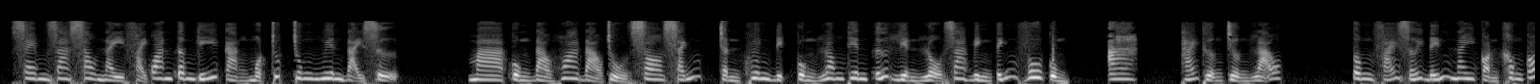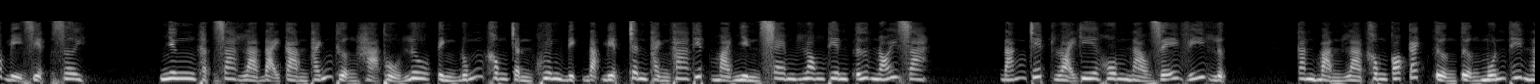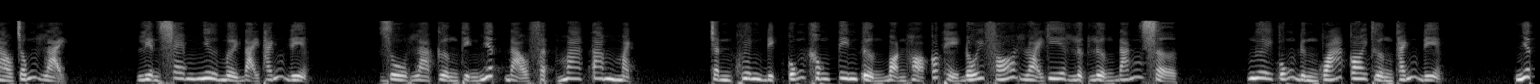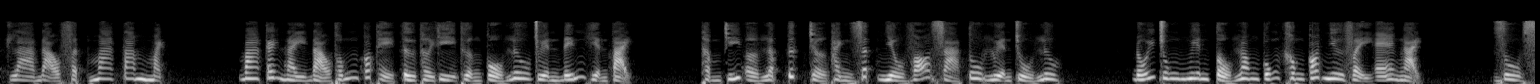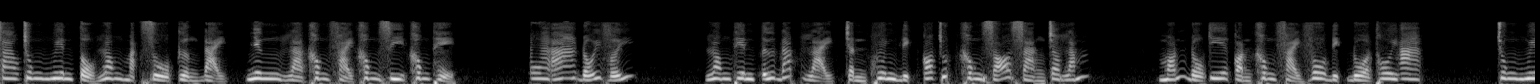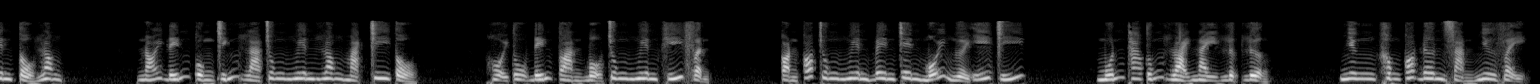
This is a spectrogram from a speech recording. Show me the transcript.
Xem ra sau này phải quan tâm kỹ càng một chút trung nguyên đại sự. Mà cùng đào hoa đảo chủ so sánh, Trần Khuyên Địch cùng Long Thiên Tứ liền lộ ra bình tĩnh vô cùng. a Thái thượng trưởng lão. Tông phái giới đến nay còn không có bị diệt rơi. Nhưng thật ra là đại càn thánh thượng hạ thủ lưu tình đúng không Trần Khuyên Địch đặc biệt chân thành tha thiết mà nhìn xem Long Thiên Tứ nói ra. Đáng chết loại kia hôm nào dễ vĩ lực. Căn bản là không có cách tưởng tượng muốn thế nào chống lại. Liền xem như mười đại thánh địa. Dù là cường thịnh nhất đạo Phật ma tam mạch. Trần Khuyên Địch cũng không tin tưởng bọn họ có thể đối phó loại kia lực lượng đáng sợ. Ngươi cũng đừng quá coi thường thánh địa. Nhất là đạo Phật ma tam mạch. Ba cái này đạo thống có thể từ thời kỳ thượng cổ lưu truyền đến hiện tại. Thậm chí ở lập tức trở thành rất nhiều võ giả tu luyện chủ lưu. Đối Trung Nguyên Tổ Long cũng không có như vậy e ngại. Dù sao Trung Nguyên Tổ Long mặc dù cường đại, nhưng là không phải không gì không thể. A à, đối với Long Thiên Tứ đáp lại Trần Khuyên Địch có chút không rõ ràng cho lắm. Món đồ kia còn không phải vô địch đùa thôi a. Trung Nguyên Tổ Long. Nói đến cùng chính là Trung Nguyên Long mạch Chi Tổ. Hội tụ đến toàn bộ Trung Nguyên khí vận. Còn có Trung Nguyên bên trên mỗi người ý chí. Muốn thao túng loại này lực lượng. Nhưng không có đơn giản như vậy.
